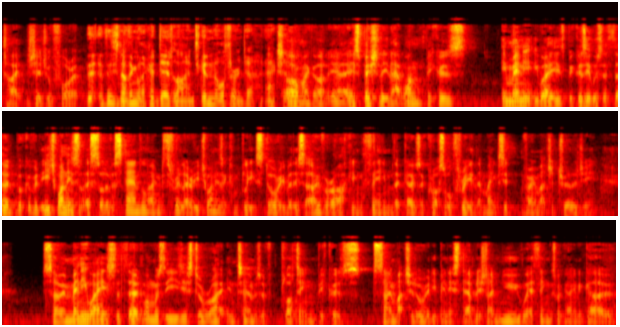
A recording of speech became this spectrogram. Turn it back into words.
tight schedule for it. There's nothing like a deadline to get an author into action. Oh my God, yeah, especially that one because in many ways, because it was the third book of it, each one is a sort of a standalone thriller. Each one is a complete story, but there's an overarching theme that goes across all three that makes it very much a trilogy. So, in many ways, the third one was the easiest to write in terms of plotting because so much had already been established. I knew where things were going to go.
